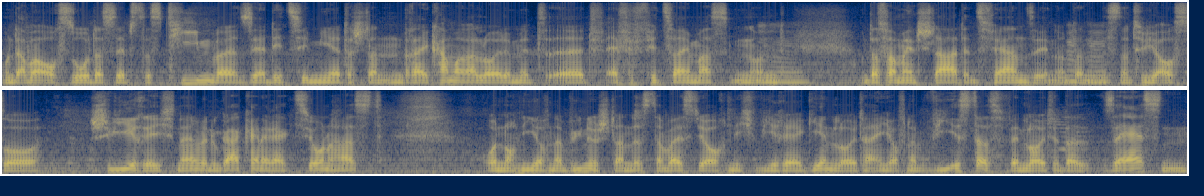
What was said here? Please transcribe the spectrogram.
und aber auch so, dass selbst das Team war sehr dezimiert. Da standen drei Kameraleute mit äh, FFP2-Masken und, und das war mein Start ins Fernsehen. Und dann ist natürlich auch so schwierig, ne? wenn du gar keine Reaktion hast und noch nie auf einer Bühne standest, dann weißt du ja auch nicht, wie reagieren Leute eigentlich auf einer Wie ist das, wenn Leute da säßen?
